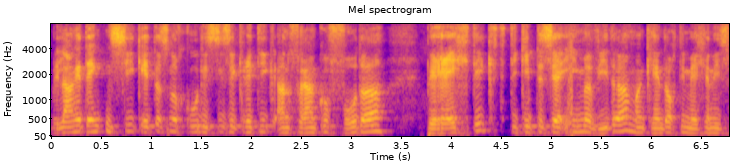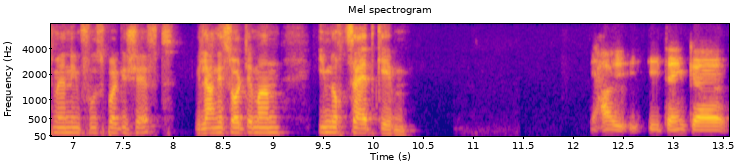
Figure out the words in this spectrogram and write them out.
wie lange denken Sie, geht das noch gut? Ist diese Kritik an Franco Foda berechtigt? Die gibt es ja immer wieder. Man kennt auch die Mechanismen im Fußballgeschäft. Wie lange sollte man ihm noch Zeit geben? Ja, ich, ich denke,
